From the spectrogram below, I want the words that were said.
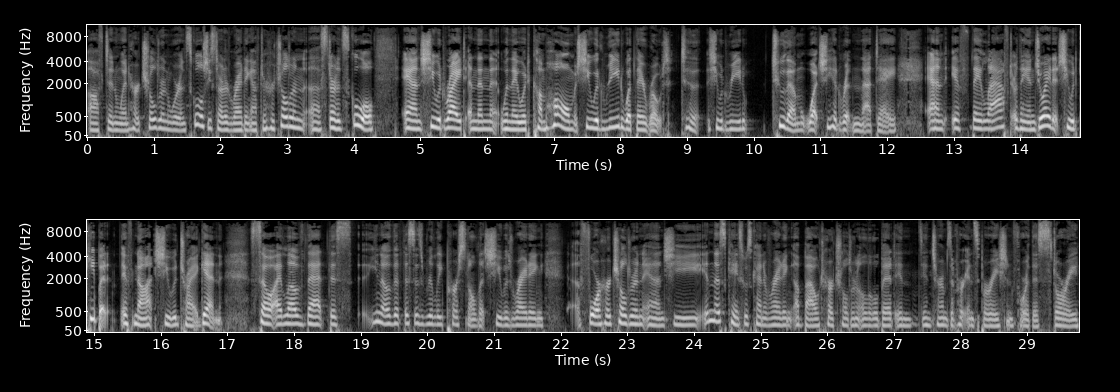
often when her children were in school. She started writing after her children uh, started school, and she would write, and then the, when they would come home, she would read what they wrote to. She would read to them what she had written that day, and if they laughed or they enjoyed it, she would keep it. If not, she would try again. So I love that this you know that this is really personal that she was writing uh, for her children and she in this case was kind of writing about her children a little bit in in terms of her inspiration for this story.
